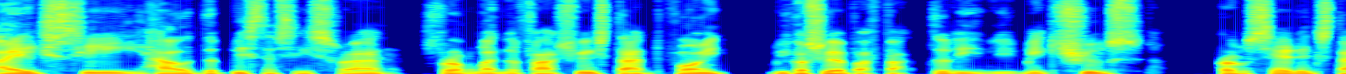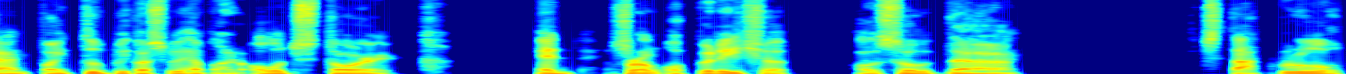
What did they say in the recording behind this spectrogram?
I see how the business is run from manufacturing standpoint because we have a factory, we make shoes from selling standpoint too because we have our own store and from operation also the stock room,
